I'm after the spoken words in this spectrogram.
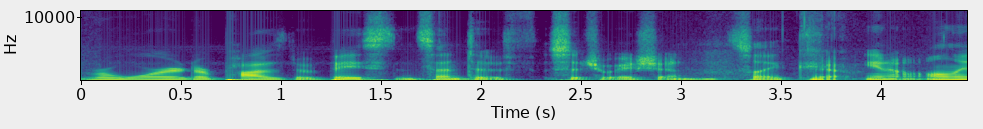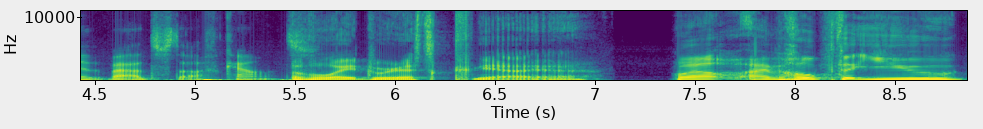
reward or positive based incentive situation. It's like, yeah. you know, only the bad stuff counts. Avoid risk. Yeah. Yeah. Well, I hope that you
